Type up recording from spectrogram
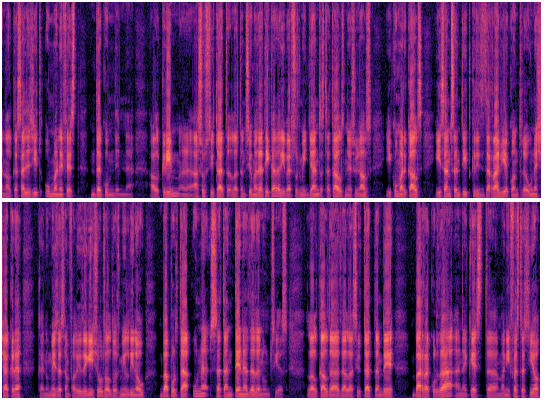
en el que s'ha llegit un manifest de condemna. El crim ha suscitat l'atenció mediàtica de diversos mitjans estatals, nacionals i comarcals i s'han sentit crits de ràbia contra una xacra que només a Sant Feliu de Guíxols el 2019 va portar una setantena de denúncies. L'alcalde de la ciutat també va recordar en aquesta manifestació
